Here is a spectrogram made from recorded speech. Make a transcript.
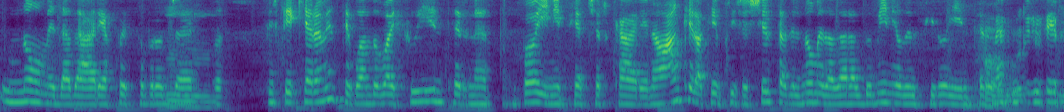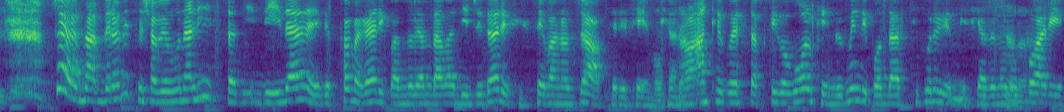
un nome da dare a questo progetto. Mm perché chiaramente quando vai su internet poi inizi a cercare no? anche la semplice scelta del nome da dare al dominio del sito internet oh, per esempio. cioè ma veramente avevo una lista di, di, idee che poi magari quando le andavo a digitare esistevano già per esempio okay. no? anche questa psycho walking quindi può darsi pure che mi sia venuto fuori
